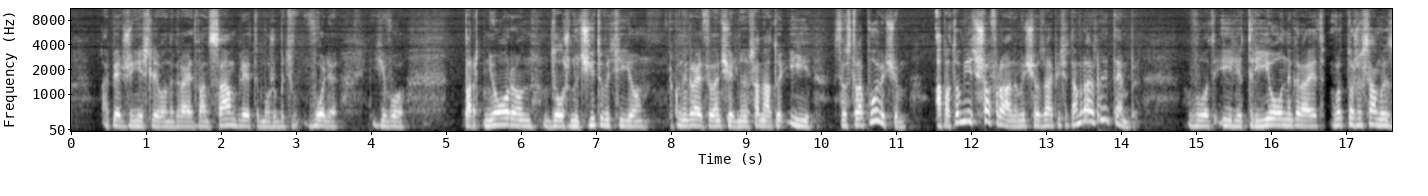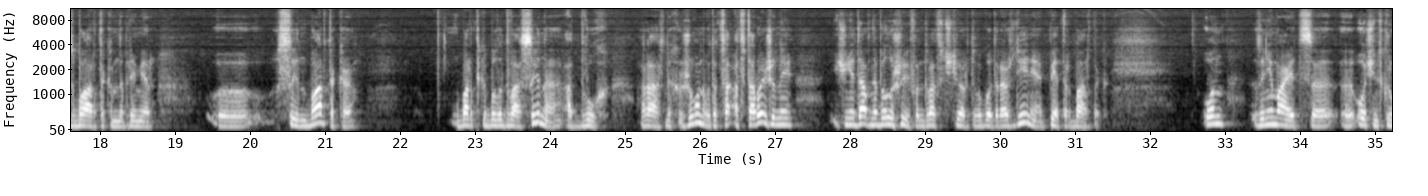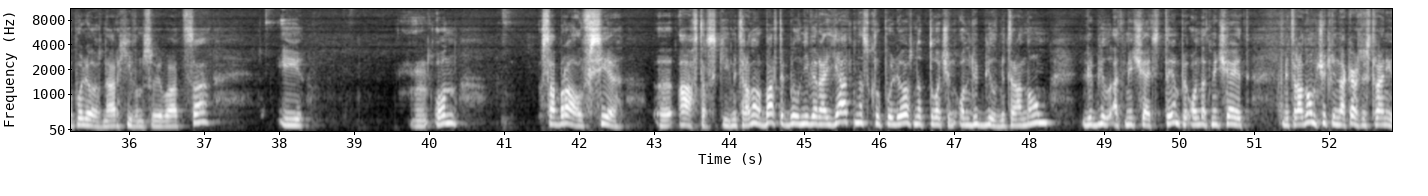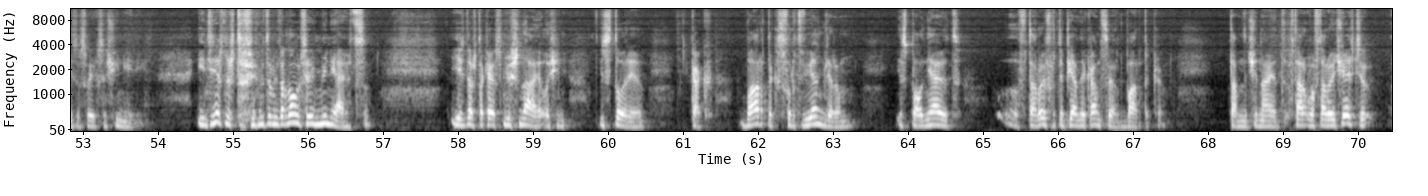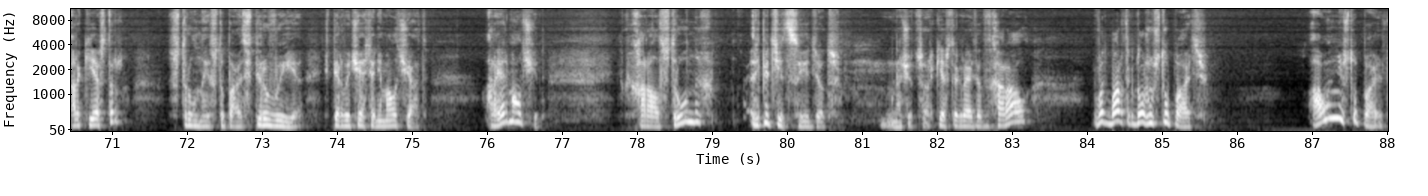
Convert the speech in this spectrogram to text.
Опять же, если он играет в ансамбле, это может быть воля его партнера, он должен учитывать ее, как он играет виолончельную сонату и с Ростроповичем, а потом есть с Шафраном еще записи, там разные темпы. Вот, или трио он играет. Вот то же самое с Бартаком, например. Э, сын Бартака, у Бартака было два сына от двух разных жен. Вот от, от второй жены – еще недавно был жив, он 24 -го года рождения, Петр Барток. Он занимается э, очень скрупулезно архивом своего отца, и он собрал все э, авторские метрономы. Барток был невероятно скрупулезно точен. Он любил метроном, любил отмечать темпы. Он отмечает метроном чуть ли на каждой странице своих сочинений. И интересно, что метрономы все время меняются – есть даже такая смешная очень история, как Барток с Фортвенглером исполняют э, второй фортепианный концерт Бартока. Там начинает во второй части оркестр, струны вступают впервые. В первой части они молчат, а рояль молчит. Хорал струнных, репетиция идет. Значит, оркестр играет этот хорал. Вот Барток должен вступать. А он не вступает.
